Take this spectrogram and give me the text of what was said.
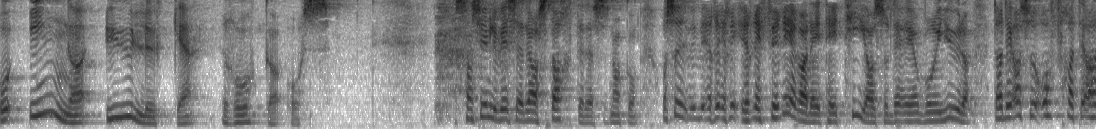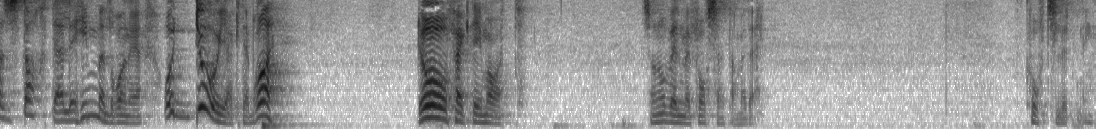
og inga ulykke råka oss. Sannsynligvis er det Astarte det snakk om. Og så refererer de til ei tid altså, det har vært juder, der de altså ofra til Astarte eller himmeldronninga. Og da gikk det bra! Da fikk de mat. Så nå vil vi fortsette med det kortslutning.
